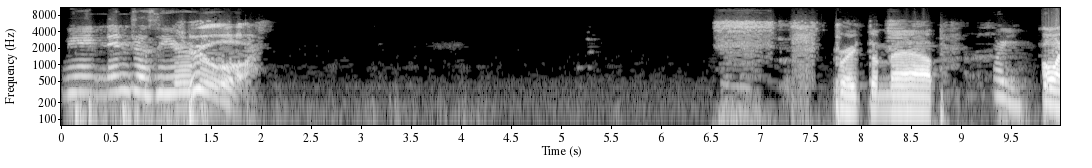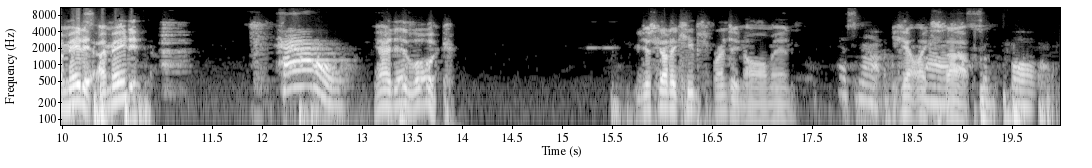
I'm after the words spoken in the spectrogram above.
We ain't ninjas here. Break the map. Wait. Oh, I made it! I made it! How? Yeah, I did. Look. You just gotta keep sprinting. Oh man, That's not you can't like stop. possible.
